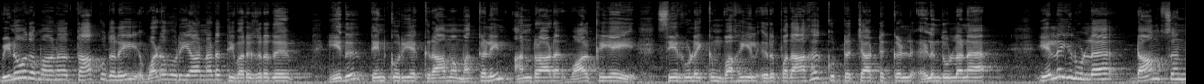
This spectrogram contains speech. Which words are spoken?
வினோதமான தாக்குதலை வடகொரியா நடத்தி வருகிறது. இது தென்கொரிய கிராம மக்களின் அன்றாட வாழ்க்கையை சீர்குலைக்கும் வகையில் இருப்பதாக குற்றச்சாட்டுக்கள் எழுந்துள்ளன. எல்லையில் உள்ள டாங்சன்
